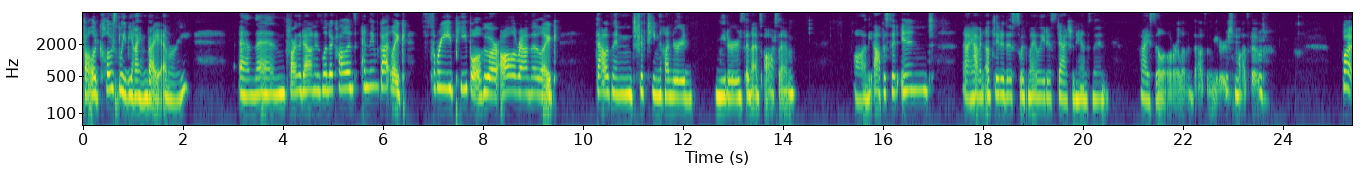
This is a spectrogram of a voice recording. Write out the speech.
Followed closely behind by Emery. And then farther down is Linda Collins. And they've got like three people who are all around the like 1,000, 1,500 meters. And that's awesome. On the opposite end, I haven't updated this with my latest stash enhancement. I still over 11,000 meters positive. But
